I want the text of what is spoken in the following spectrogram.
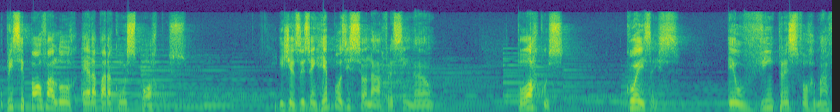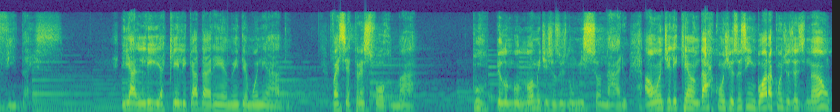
o principal valor era para com os porcos. E Jesus vem reposicionar, falou assim: não, porcos, coisas, eu vim transformar vidas. E ali aquele gadareno endemoniado vai se transformar por, pelo nome de Jesus num missionário, aonde ele quer andar com Jesus e ir embora com Jesus. Não,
